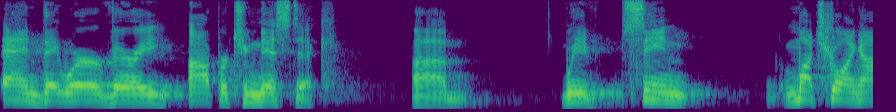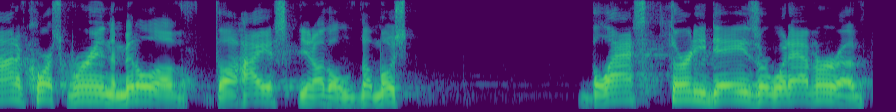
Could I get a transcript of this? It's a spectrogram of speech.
And they were very opportunistic. Um, we've seen much going on. Of course, we're in the middle of the highest, you know, the, the most, the last 30 days or whatever of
